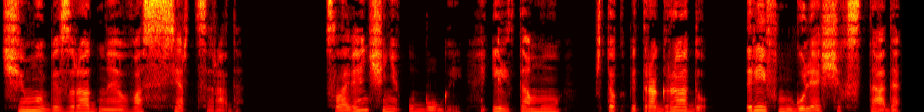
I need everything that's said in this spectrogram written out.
Чему безрадное в вас сердце рада? Славянщине убогой или тому, что к Петрограду рифм гулящих стада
